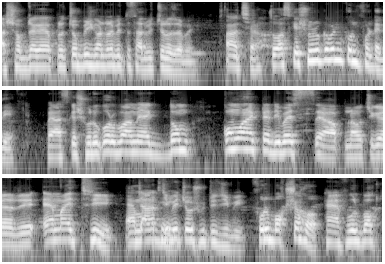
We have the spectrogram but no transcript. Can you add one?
আর সব জায়গায় আপনার চব্বিশ ঘণ্টার ভিতরে সার্ভিস চলে যাবে। আচ্ছা তো আজকে শুরু করবেন কোন ফোনটা দিয়ে? ভাই আজকে শুরু করব আমি একদম কমন একটা ডিভাইস আপনার হচ্ছে এমআই থ্রি চার জিবি চৌষট্টি জিবি ফুল বক্স সহ? হ্যাঁ ফুল বক্স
